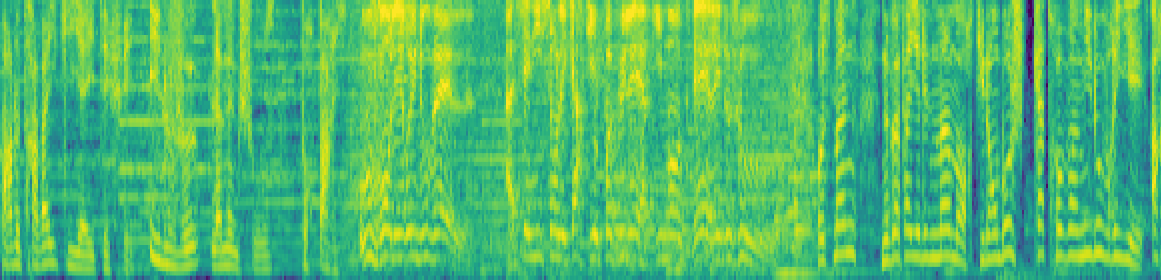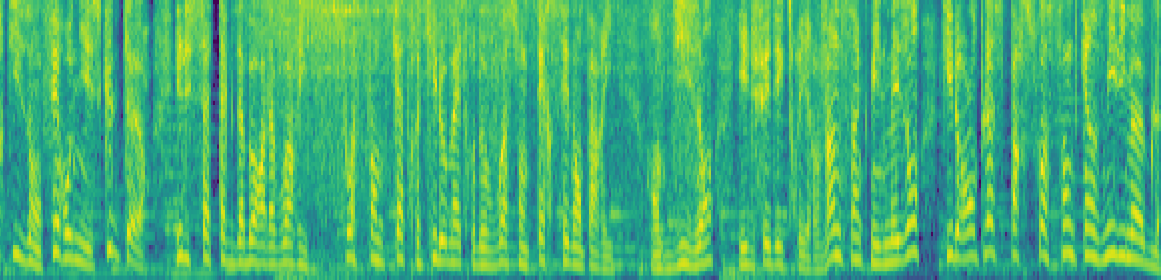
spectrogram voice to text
par le travail qui a été fait. Il veut la même chose pour Paris. Ouvrons les rues nouvelles, assainissons les quartiers populaires qui manquent d'air et de jour. Haussmann ne va pas y aller de main morte. Il embauche 80 000 ouvriers, artisans, ferronniers, sculpteurs. Il s'attaque d'abord à la voirie. 64 km de voies sont percées dans Paris. En 10 ans, il fait détruire 25 000 maisons qu'il remplace par 75 000 immeubles,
